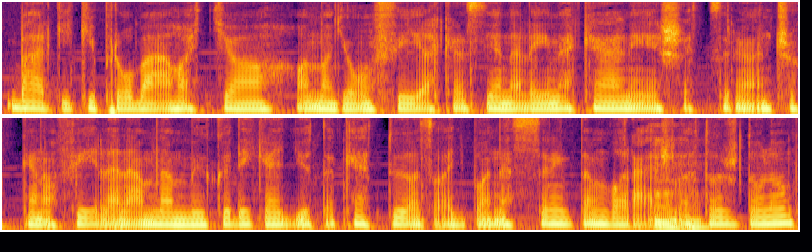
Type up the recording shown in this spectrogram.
Bárki kipróbálhatja, ha nagyon fél, kezdjen el énekelni, és egyszerűen egyszerűen csökken a félelem, nem működik együtt a kettő az agyban, ez szerintem varázslatos uh-huh. dolog.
